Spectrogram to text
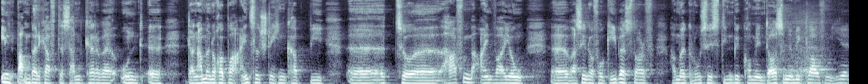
in Bamberg auf der Sandkerbe und äh, dann haben wir noch ein paar Einzelstechen gehabt, wie äh, zur Hafeneinweihung, äh, was ich noch von Gebersdorf, haben wir ein großes Ding bekommen. Da sind wir mitgelaufen, hier.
